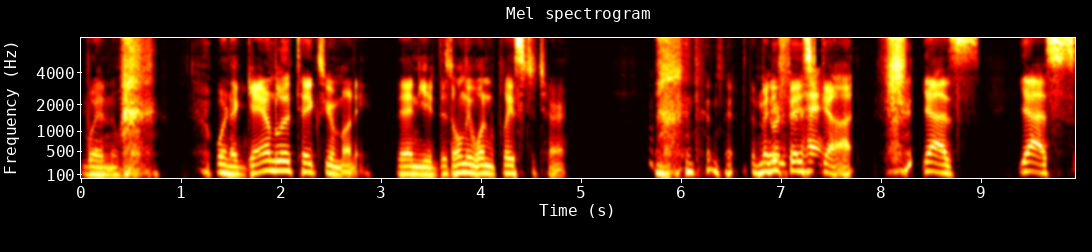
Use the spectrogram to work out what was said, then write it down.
When when a gambler takes your money, then you there's only one place to turn. the, the many faced God. Yes. Yes.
